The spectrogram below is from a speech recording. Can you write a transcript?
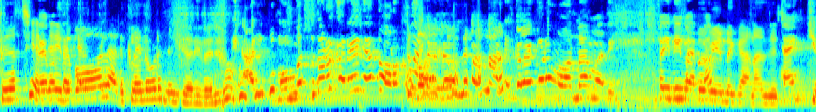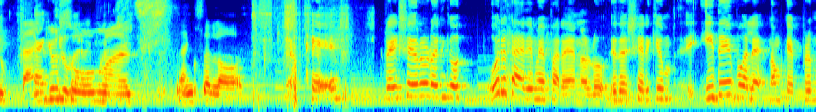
തീർച്ചയായും. ഞാൻ ഇതുപോലെ അടുക്കളയിലൂടെ ഞാൻ കയറി വരും. മുമ്പത്തൂടെ കറിയാൻ ഞാൻ തുറക്കുന്നില്ലല്ലോ അടുക്കളയിൽ കൂടെ പോന്നാ മതി. അപ്പൊ ഇനി വീണ്ടും കാണാൻ thank you thank you so much thanks a lot okay പ്രേക്ഷകരോട് എനിക്ക് ഒരു കാര്യമേ പറയാനുള്ളൂ. ഇത് ശരിക്കും ഇതേപോലെ നമുക്ക് എപ്പോഴും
